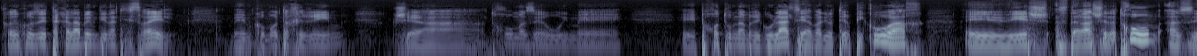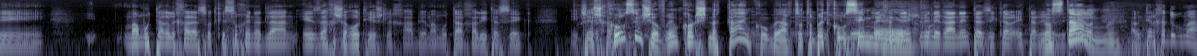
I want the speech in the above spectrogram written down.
קודם כל, זו תקלה במדינת ישראל. במקומות אחרים, כשהתחום הזה הוא עם אה, אה, פחות אומנם רגולציה, אבל יותר פיקוח, אה, ויש הסדרה של התחום, אז מה מותר לך לעשות כסוכן נדל"ן, איזה הכשרות יש לך, במה מותר לך להתעסק. יש קורסים שעוברים כל שנתיים, בארצות הברית קורסים, לחדש ולרענן את הזיכר- את לא הזיכיון. סתם. אבל אני אתן לך דוגמה.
